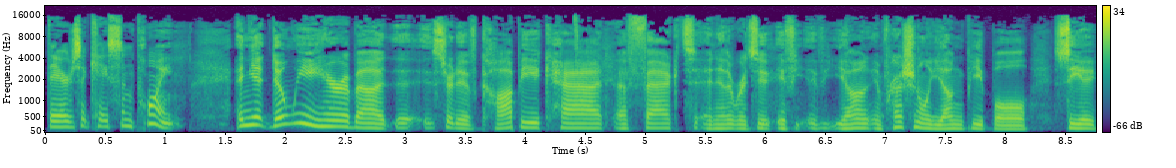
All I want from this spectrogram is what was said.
there's a case in point. And yet, don't we hear about uh, sort of copycat effect? In other words, if, if young, impressionable young people see a,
